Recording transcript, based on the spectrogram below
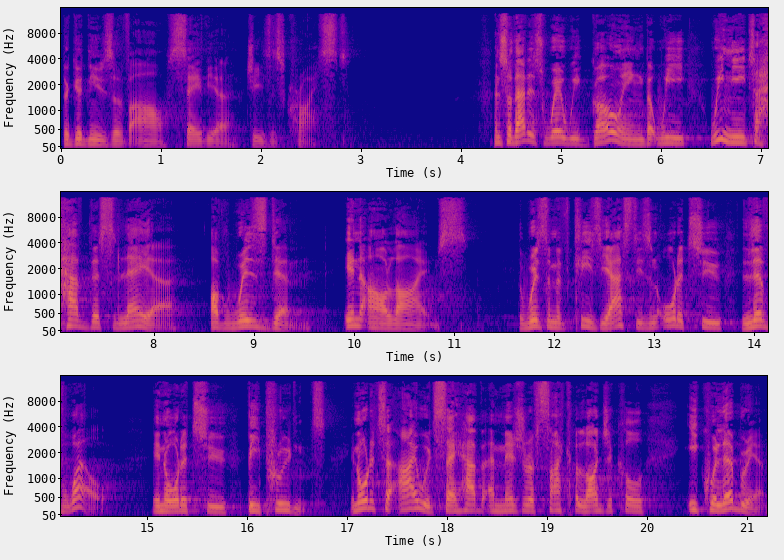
the good news of our Savior, Jesus Christ. And so that is where we're going, but we, we need to have this layer of wisdom in our lives. The wisdom of Ecclesiastes in order to live well, in order to be prudent, in order to, I would say, have a measure of psychological equilibrium,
